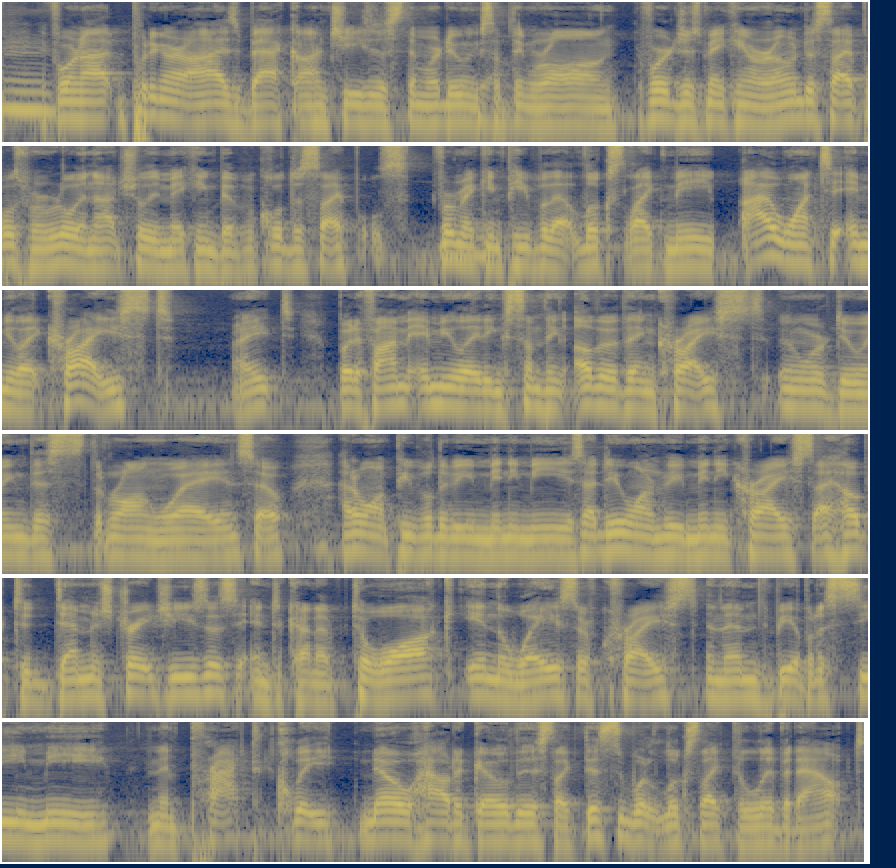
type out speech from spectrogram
Mm. If we're not putting our eyes back on Jesus, then we're doing yeah. something wrong. If we're just making our own disciples, we're really not truly making biblical disciples. If we're mm. making people that looks like me, I want to emulate Christ right? But if I'm emulating something other than Christ, then we're doing this the wrong way. And so I don't want people to be mini me's. I do want to be mini Christ. I hope to demonstrate Jesus and to kind of to walk in the ways of Christ and then to be able to see me and then practically know how to go this. Like this is what it looks like to live it out.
